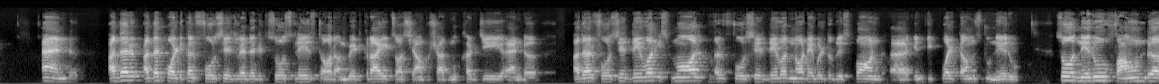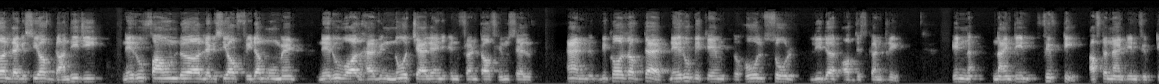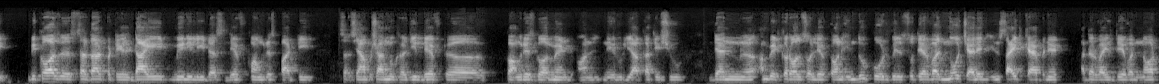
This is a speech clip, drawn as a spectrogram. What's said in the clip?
and other other political forces, whether it's socialist or Ambedkarites or Shyam Prasad Mukherjee and uh, other forces, they were small forces. They were not able to respond uh, in equal terms to Nehru. So Nehru found a legacy of Gandhiji. Nehru found a legacy of freedom movement. Nehru was having no challenge in front of himself. And because of that, Nehru became the whole soul leader of this country in 1950, after 1950. Because uh, Sardar Patel died, many leaders left Congress party. Shyam Prasad Mukherjee left uh, Congress government on Nehru Liaquat issue. Then uh, Ambedkar also left on Hindu code bill. So there was no challenge inside cabinet. Otherwise, they were not,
